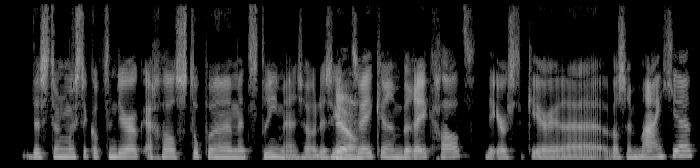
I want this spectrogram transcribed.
dus toen moest ik op den duur ook echt wel stoppen met streamen en zo. Dus ik heb twee keer een break gehad. De eerste keer uh, was een maandje.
